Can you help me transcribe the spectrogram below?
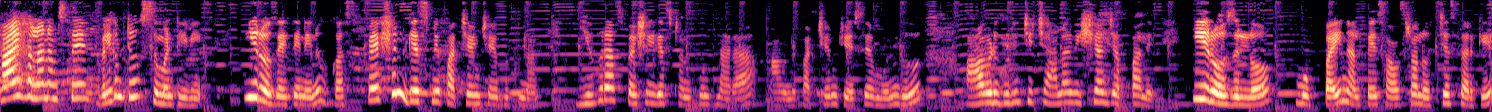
హాయ్ హలో నమస్తే. వెల్కమ్ టు సుమన్ టీవీ ఈ రోజైతే నేను ఒక స్పెషల్ గెస్ట్ని పరిచయం చేయబోతున్నాను. ఎవరా స్పెషల్ గెస్ట్ అనుకుంటున్నారా? ఆవిడని పరిచయం చేసే ముందు ఆవిడ గురించి చాలా విషయాలు చెప్పాలి. ఈ రోజుల్లో ముప్పై నలభై సంవత్సరాలు వచ్చేసరికి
